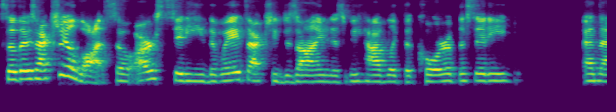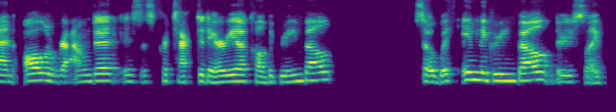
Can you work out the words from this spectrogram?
So there's actually a lot. So our city, the way it's actually designed is we have like the core of the city, And then all around it is this protected area called the Green Belt. So within the Green Belt, there's like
